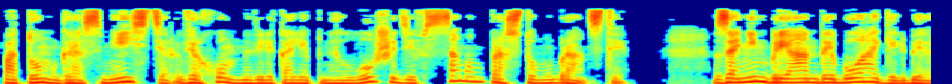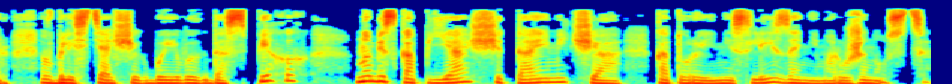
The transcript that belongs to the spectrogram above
потом гроссмейстер верхом на великолепной лошади в самом простом убранстве. За ним Бриан де Буагельбер в блестящих боевых доспехах, но без копья, щита и меча, которые несли за ним оруженосцы.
